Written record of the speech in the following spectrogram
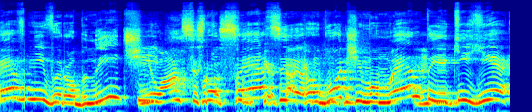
певні виробничі Нюанси процеси, так. робочі моменти, які є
